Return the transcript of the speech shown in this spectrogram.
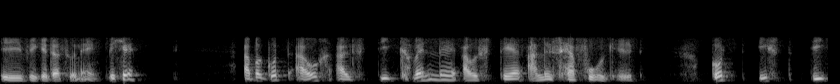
Ewige, das Unendliche aber Gott auch als die Quelle, aus der alles hervorgeht. Gott ist die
